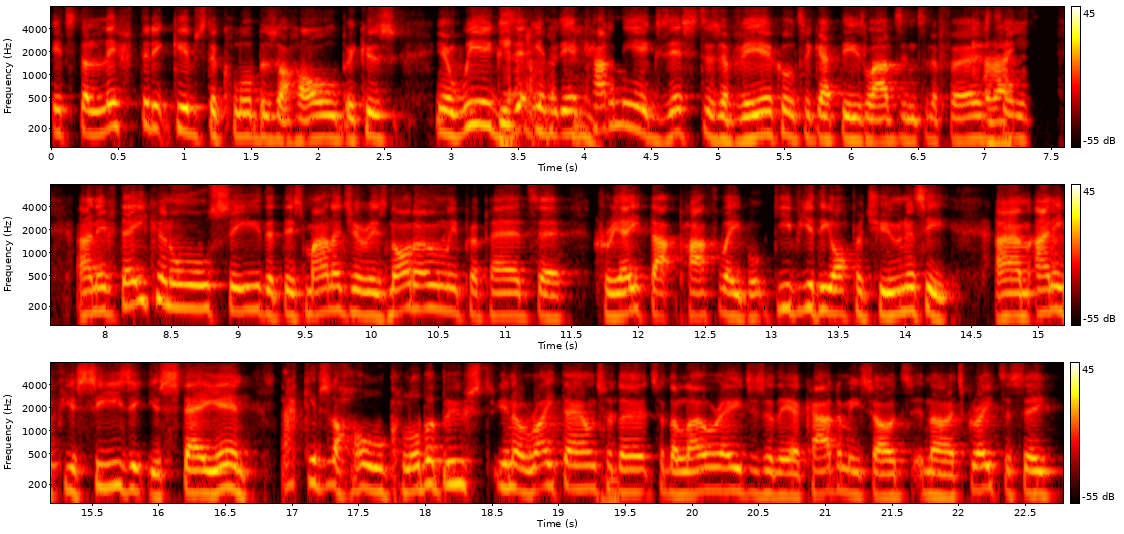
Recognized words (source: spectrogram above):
it's the lift that it gives the club as a whole because you know we exist. Yeah. You know the academy exists as a vehicle to get these lads into the first Correct. team. And if they can all see that this manager is not only prepared to create that pathway, but give you the opportunity, um, and if you seize it, you stay in. That gives the whole club a boost, you know, right down to the to the lower ages of the academy. So it's you no, know, it's great to see.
